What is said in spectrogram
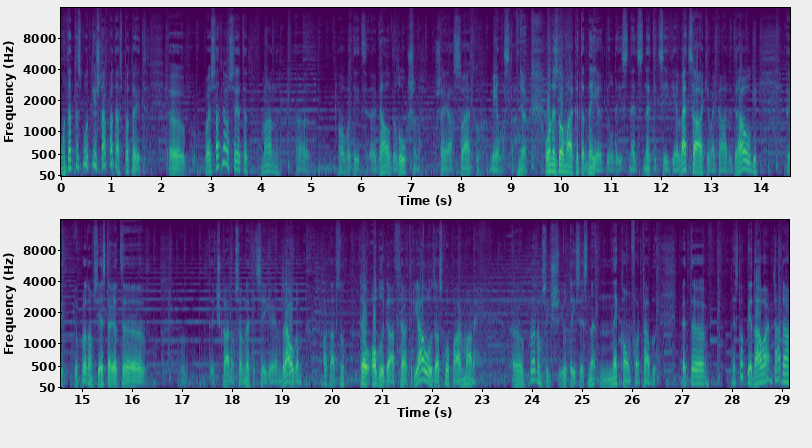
Un tad tas būtu tieši tāpatās pateikt, vai jūs atļausiet man novadīt galda lūkšanu šajā svētku mielastā. Jā. Un es domāju, ka tad neiebildīs nec neticīgie vecāki vai kādi draugi, jo, protams, ja es tagad teikšu kādam savam neticīgajam draugam, atnāc, nu, tev obligāti tev ir jālūdzās kopā ar mani. Uh, protams, viņš jutīsies ne, nekomfortabli, bet uh, mēs to piedāvājam tādā.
